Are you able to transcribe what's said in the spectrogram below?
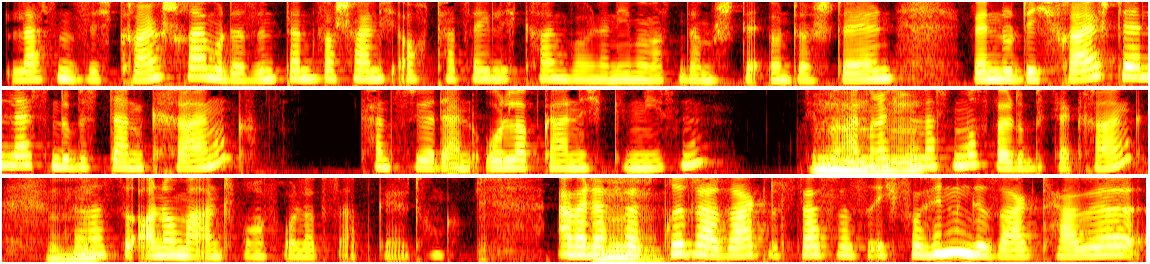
lassen sich krank schreiben oder sind dann wahrscheinlich auch tatsächlich krank, wollen dann niemand was unterstellen. Wenn du dich freistellen lässt und du bist dann krank, kannst du ja deinen Urlaub gar nicht genießen, den du Mhm. anrechnen lassen musst, weil du bist ja krank. Dann hast du auch nochmal Anspruch auf Urlaubsabgeltung. Aber das, Hm. was Britta sagt, ist das, was ich vorhin gesagt habe.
